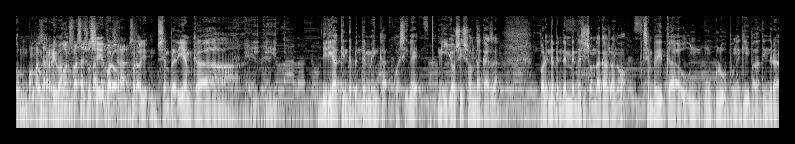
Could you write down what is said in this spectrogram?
com, Com tothom vas que arriba. com ens vas ajudar sí, però, grans. però sempre diem que... I, i diria que independentment que quasi bé, millor si són de casa, però independentment de si són de casa o no, sempre he dit que un, un club, un equip ha de tindre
